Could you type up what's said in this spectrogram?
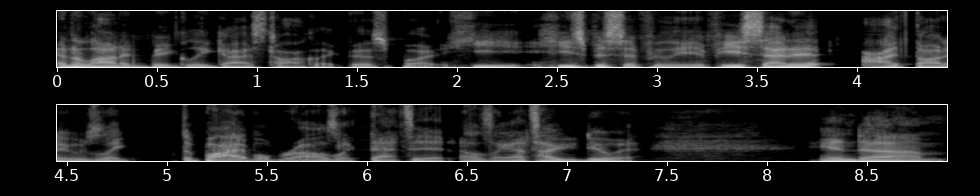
and a lot of big league guys talk like this, but he he specifically if he said it, I thought it was like the Bible, bro. I was like that's it. I was like that's how you do it. And um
